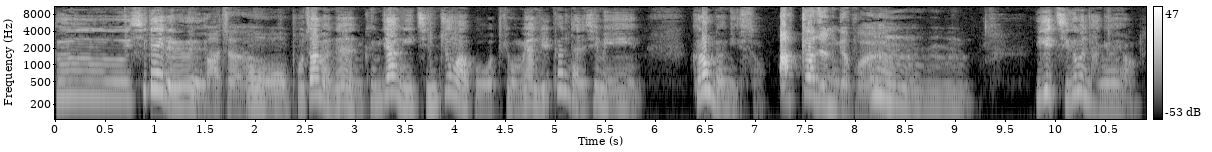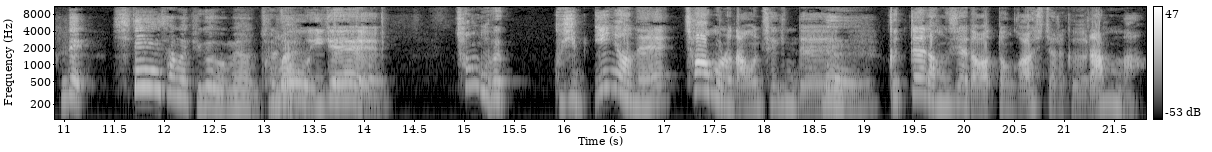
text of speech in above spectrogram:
그 시대를, 맞아요. 어, 어, 보자면은 굉장히 진중하고 어떻게 보면 일편단심인 그런 면이 있어. 아껴주는 게 보여요. 음, 음, 음, 음. 이게 지금은 당연해요. 근데 시대상을 비교해보면 정말 그리고 이게 1992년에 처음으로 나온 책인데 네. 그때 당시에 나왔던 거 아시잖아요. 그 람마.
